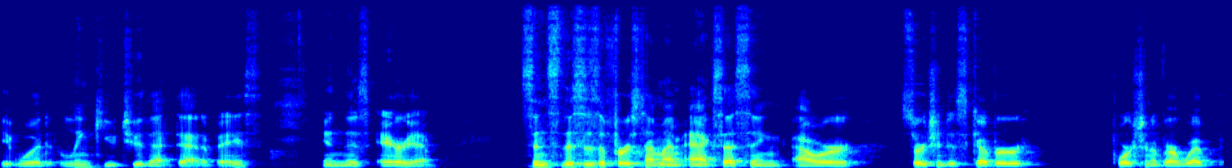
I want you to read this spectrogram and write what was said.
it would link you to that database in this area. Since this is the first time I'm accessing our search and discover portion of our web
